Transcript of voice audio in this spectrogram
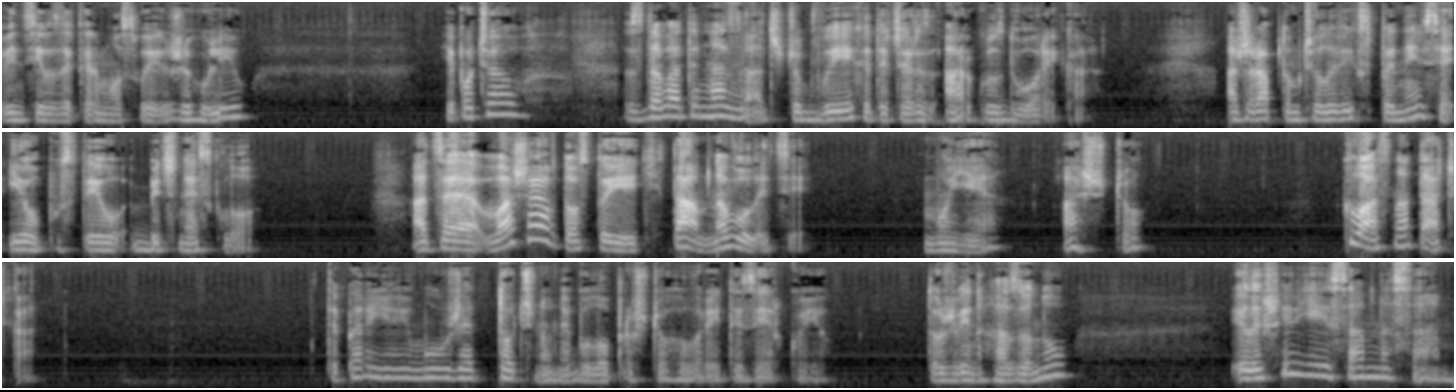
Він сів за кермо своїх Жигулів і почав здавати назад, щоб виїхати через арку з дворика. Аж раптом чоловік спинився і опустив бічне скло. А це ваше авто стоїть там, на вулиці? Моє? А що? Класна тачка. Тепер йому вже точно не було про що говорити з Іркою. Тож він газонув і лишив її сам на сам,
